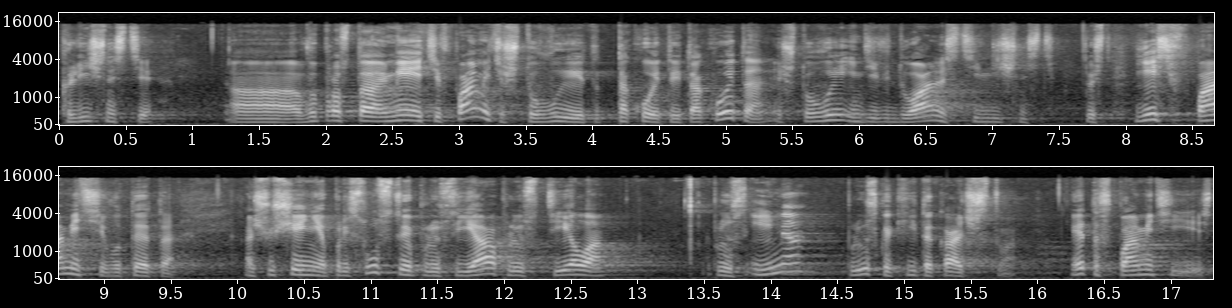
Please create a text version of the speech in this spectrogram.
к личности. А, вы просто имеете в памяти, что вы такой-то и такой-то, и что вы индивидуальность и личность. То есть есть в памяти вот это ощущение присутствия плюс я, плюс тело, плюс имя, плюс какие-то качества. Это в памяти есть.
